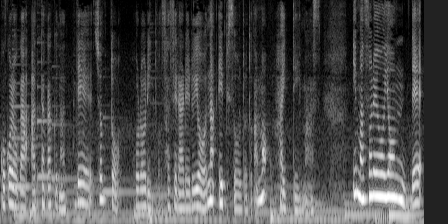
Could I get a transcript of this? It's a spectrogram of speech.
心があったかくなってちょっとほろりとさせられるようなエピソードとかも入っています。今それを読んで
